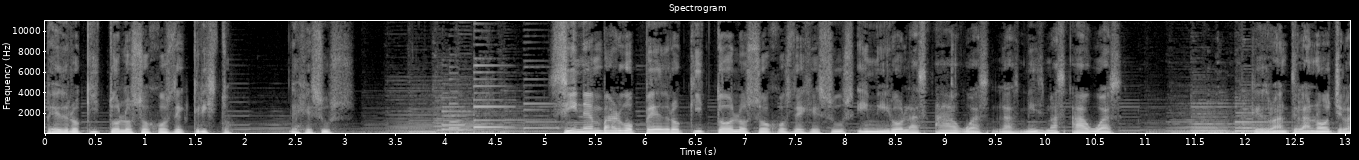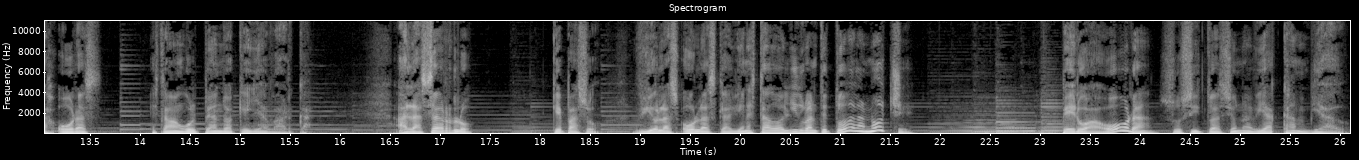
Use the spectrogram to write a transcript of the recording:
Pedro quitó los ojos de Cristo, de Jesús. Sin embargo, Pedro quitó los ojos de Jesús y miró las aguas, las mismas aguas que durante la noche, las horas, estaban golpeando aquella barca. Al hacerlo, ¿qué pasó? Vio las olas que habían estado allí durante toda la noche. Pero ahora su situación había cambiado.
